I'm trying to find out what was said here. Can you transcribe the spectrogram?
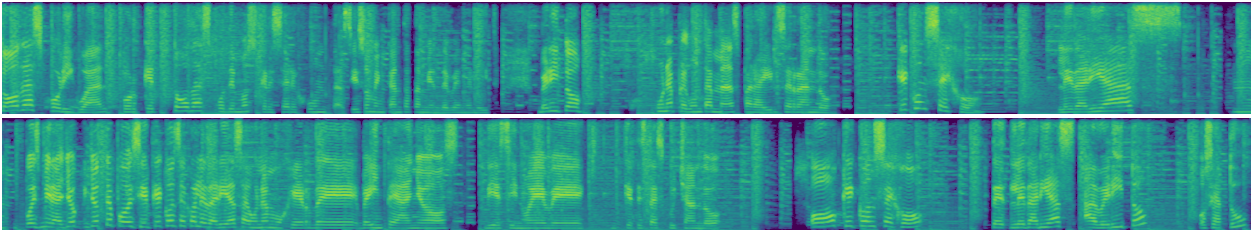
todas por igual, porque todas podemos crecer juntas. Y eso me encanta también de Benelite. Berito, una pregunta más para ir cerrando. ¿Qué consejo le darías? Mm, pues mira, yo, te puedo decir, ¿qué consejo le darías a una mujer de 20 años, 19, que te está escuchando? ¿O qué consejo le darías a Berito, o sea, tú,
